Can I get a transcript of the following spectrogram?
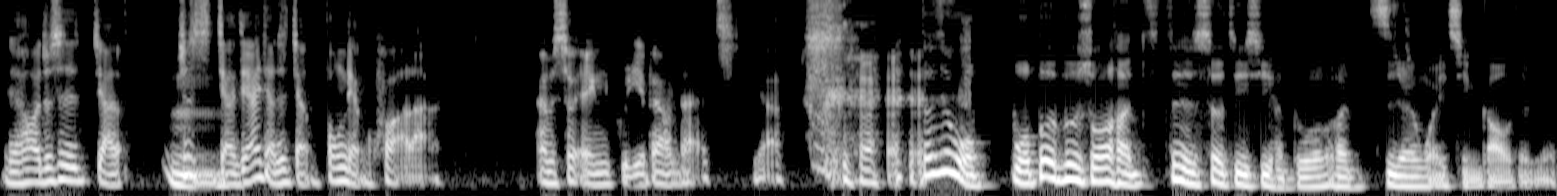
然后就是讲，就是讲简单讲是讲风凉话啦。I'm so angry about that. Yeah. 但是我我不得不说，很真的设计系很多很自认为清高的人。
